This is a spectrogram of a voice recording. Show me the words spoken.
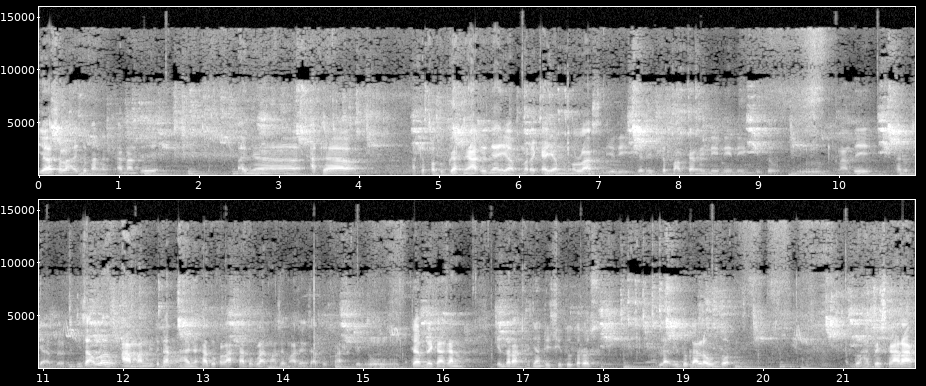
Ya setelah itu kan kan nanti hanya ada ada petugasnya artinya ya mereka yang mengelola sendiri. Jadi tempatkan ini ini, ini gitu. Nanti harus diambil. Insya Allah aman itu kan hanya satu kelas satu kelas masing-masing satu kelas gitu. Dan mereka kan interaksinya di situ terus. Lah itu kalau untuk untuk HP sekarang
